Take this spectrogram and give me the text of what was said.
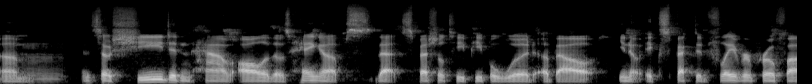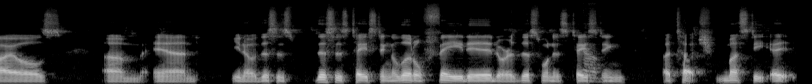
Um, Mm. And so she didn't have all of those hangups that specialty people would about, you know, expected flavor profiles, um, and you know, this is this is tasting a little faded, or this one is tasting a touch musty. It,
